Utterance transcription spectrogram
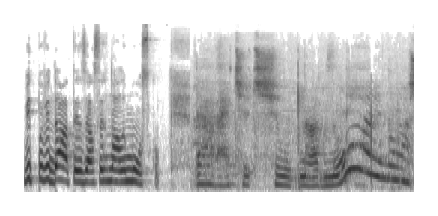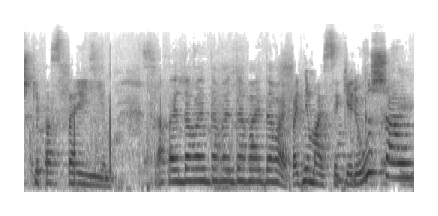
відповідати за сигнали мозку. Давай чуть-чуть на одной ножке постоим. Давай, давай, давай, давай, давай. Поднимайся, Кирюша.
